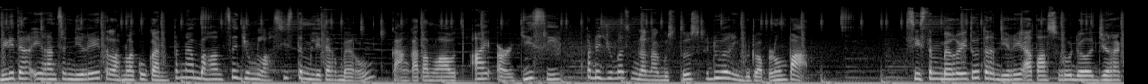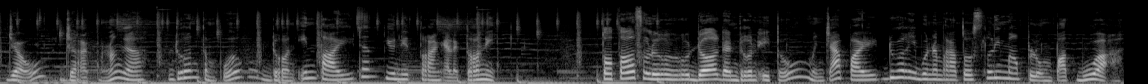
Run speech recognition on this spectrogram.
militer Iran sendiri telah melakukan penambahan sejumlah sistem militer baru ke Angkatan Laut IRGC pada Jumat 9 Agustus 2024. Sistem baru itu terdiri atas rudal jarak jauh, jarak menengah, drone tempur, drone intai, dan unit perang elektronik. Total seluruh rudal dan drone itu mencapai 2.654 buah.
